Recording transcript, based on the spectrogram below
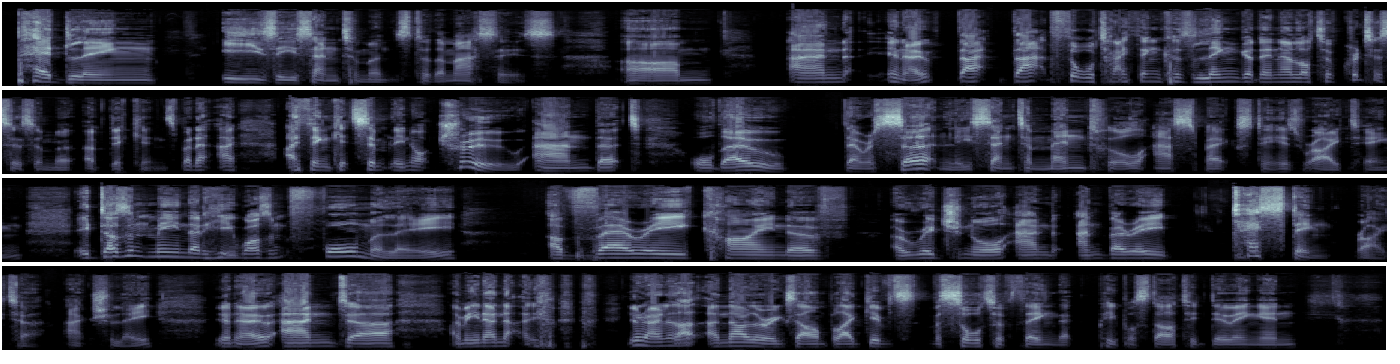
peddling easy sentiments to the masses. Um, and you know that that thought I think has lingered in a lot of criticism of, of Dickens, but I, I think it's simply not true, and that although there are certainly sentimental aspects to his writing, it doesn't mean that he wasn't formally a very kind of original and and very testing writer actually you know and uh, i mean you know another example i give the sort of thing that people started doing in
